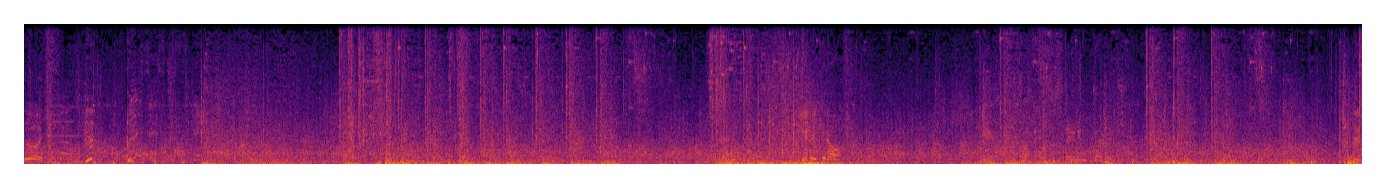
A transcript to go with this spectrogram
Good. This is despair. Take it off. Nothing sustaining damage. Hmm.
